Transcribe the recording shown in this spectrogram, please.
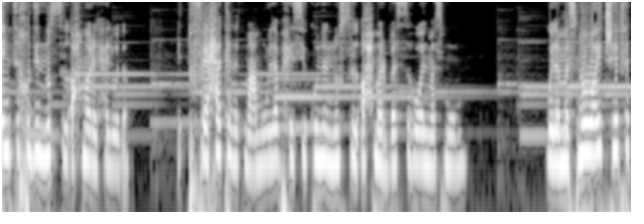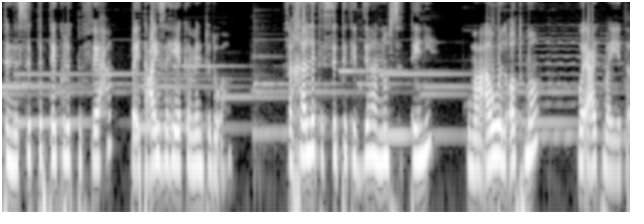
انت خدي النص الأحمر الحلو ده. التفاحة كانت معمولة بحيث يكون النص الأحمر بس هو المسموم. ولما سنو وايت شافت إن الست بتاكل التفاحة بقت عايزة هي كمان تدوقها. فخلت الست تديها النص التاني ومع أول قطمة وقعت ميتة.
